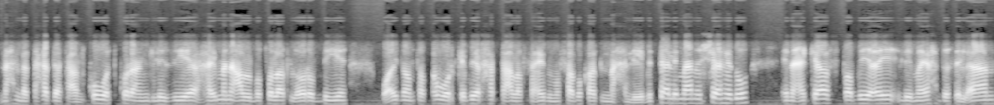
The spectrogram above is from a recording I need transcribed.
نحن نتحدث عن قوة كرة إنجليزية هيمنة على البطولات الأوروبية وأيضا تطور كبير حتى على صعيد المسابقات المحلية. بالتالي ما نشاهده انعكاس طبيعي لما يحدث الآن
